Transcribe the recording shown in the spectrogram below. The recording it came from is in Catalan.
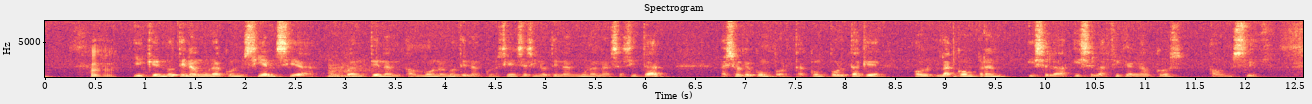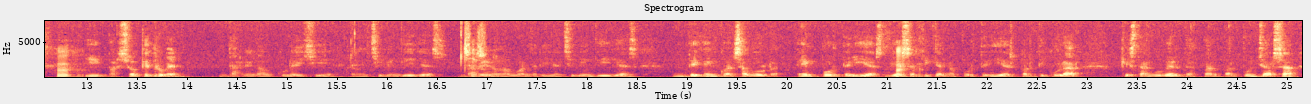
uh -huh. i que no tenen una consciència quan tenen el món no tenen consciència, sinó tenen una necessitat, això què comporta? Comporta que la compren i se la, i se la fiquen al cos a un sigui. Uh -huh. I per això què trobem? Darrere el col·legi eh, xiringuilles, darrere sí, sí. la guarderia xiringuilles, de, en qualsevol... En porteries, ja uh -huh. se fiquen a porteries particular que estan obertes per, per punxar-se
